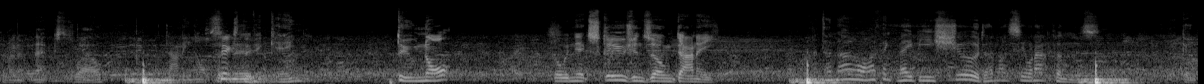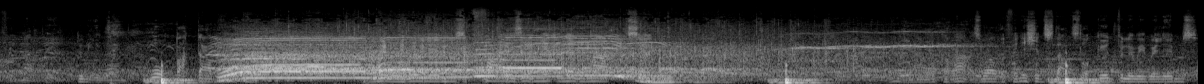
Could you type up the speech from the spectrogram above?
Coming up next as well. Danny Noppert 60. Mervyn King. Do not go in the exclusion zone, Danny. I don't know, I think maybe he should. I'd like to see what happens. Go for it, Matthew. Do what you want. Walk back down. Lewy Williams fires in yet another max. Look at that as well. The finishing stats look good for Lewy Williams.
